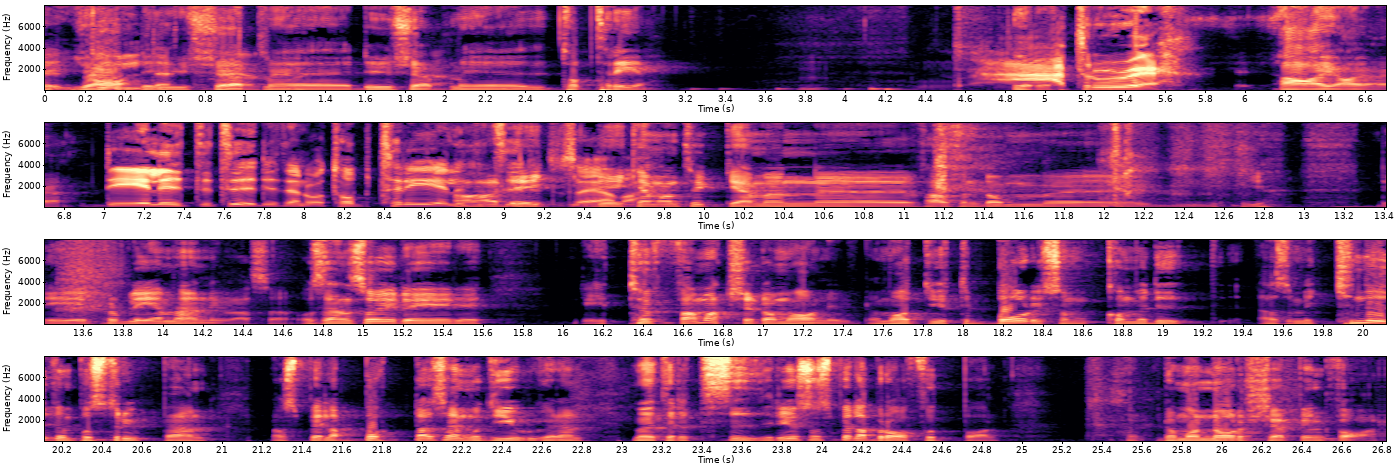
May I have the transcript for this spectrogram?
ja, det är ju kört med, det är ju kört med topp tre. Mm. Ah, tror du det? Ja, ja, ja. Det är lite tidigt ändå. Topp tre är lite ja, tidigt det, att säga det va? kan man tycka men uh, fasen de... Det är problem här nu alltså. Och sen så är det... Det är tuffa matcher de har nu. De har ett Göteborg som kommer dit alltså med kniven på strupen. De spelar borta sen mot Djurgården. Möter ett Sirius som spelar bra fotboll. De har Norrköping kvar.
